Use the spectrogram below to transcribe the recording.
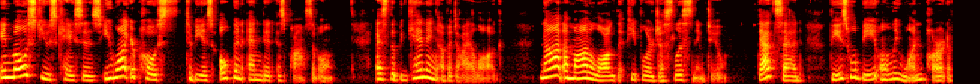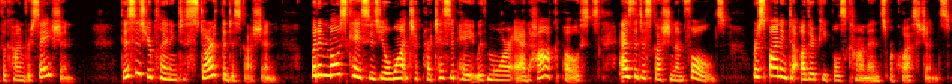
In most use cases, you want your posts to be as open-ended as possible, as the beginning of a dialogue, not a monologue that people are just listening to. That said, these will be only one part of the conversation. This is your planning to start the discussion, but in most cases you'll want to participate with more ad hoc posts as the discussion unfolds, responding to other people's comments or questions.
